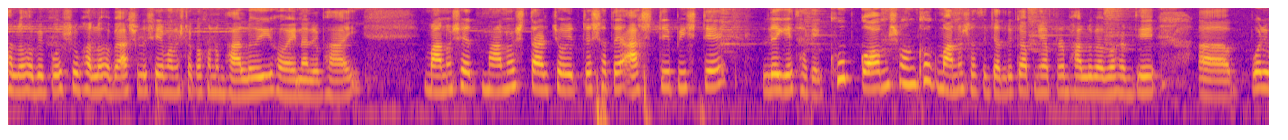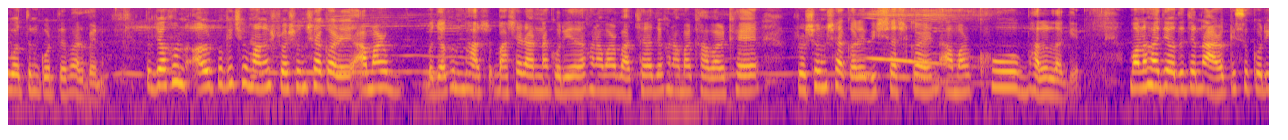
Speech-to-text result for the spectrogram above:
ভালো হবে, পরশু ভালো হবে, আসলে সেই মানুষটা কখনো ভালোই হয় না রে ভাই। মানুষের, মানুষ তার চরিত্রের সাথে আষ্টে পিষ্টে লেগে থাকে। খুব কম সংখ্যক মানুষ আছে যাদেরকে আপনি আপনার ভালো ব্যবহার দিয়ে পরিবর্তন করতে পারবেন। তো যখন অল্প কিছু মানুষ প্রশংসা করে, আমার যখন বাসায় রান্না করি যখন আমার বাচ্চারা যখন আমার খাবার খেয়ে প্রশংসা করে, বিশ্বাস করেন, আমার খুব ভালো লাগে। মনে হয় যে ওদের জন্য আরও কিছু করি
